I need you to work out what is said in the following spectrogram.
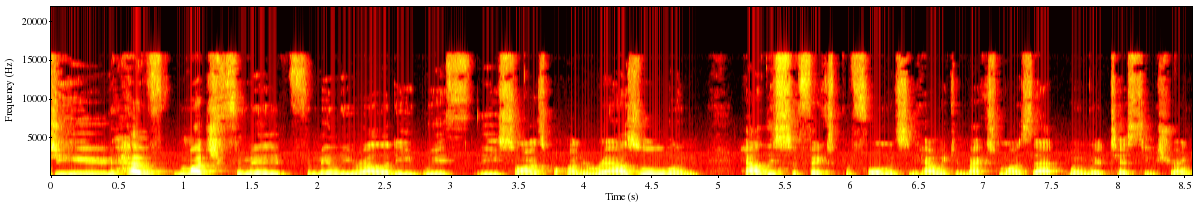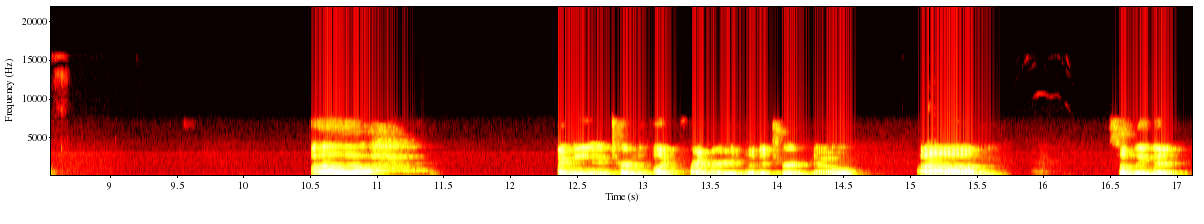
do you have much famili- familiarity with the science behind arousal and how this affects performance and how we can maximize that when we're testing strength? Uh, I mean, in terms of like primary literature, no. Um, something that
